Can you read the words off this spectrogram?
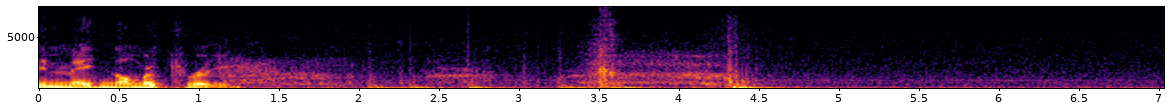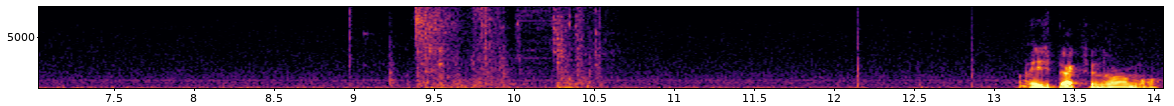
Inmate number three. Oh, he's back to normal.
